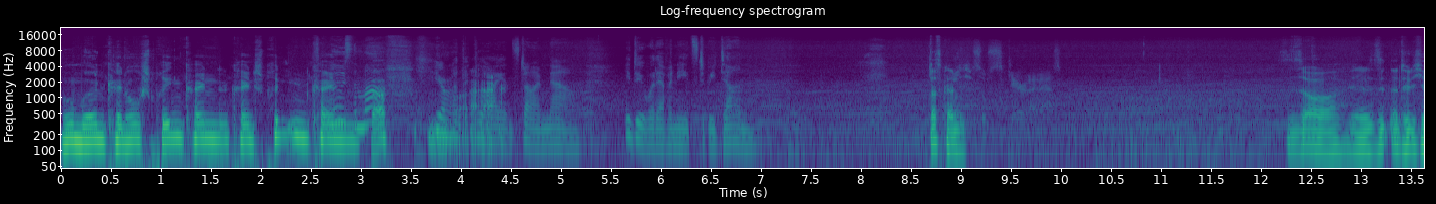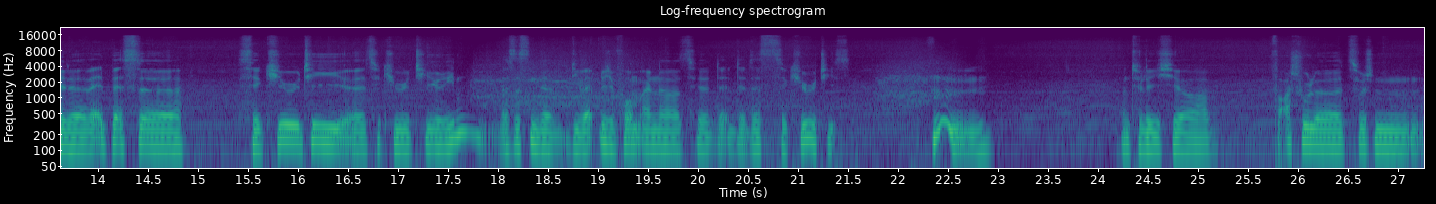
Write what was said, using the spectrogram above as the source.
Oh Mann, kein Hochspringen, kein, kein Sprinten, kein? Buff. Das kann ich. So, wir sind natürlich hier der weltbeste Security, äh, Security-Rin. Was ist denn der, die weibliche Form eines des Securities? Hm. Natürlich hier Fahrschule zwischen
